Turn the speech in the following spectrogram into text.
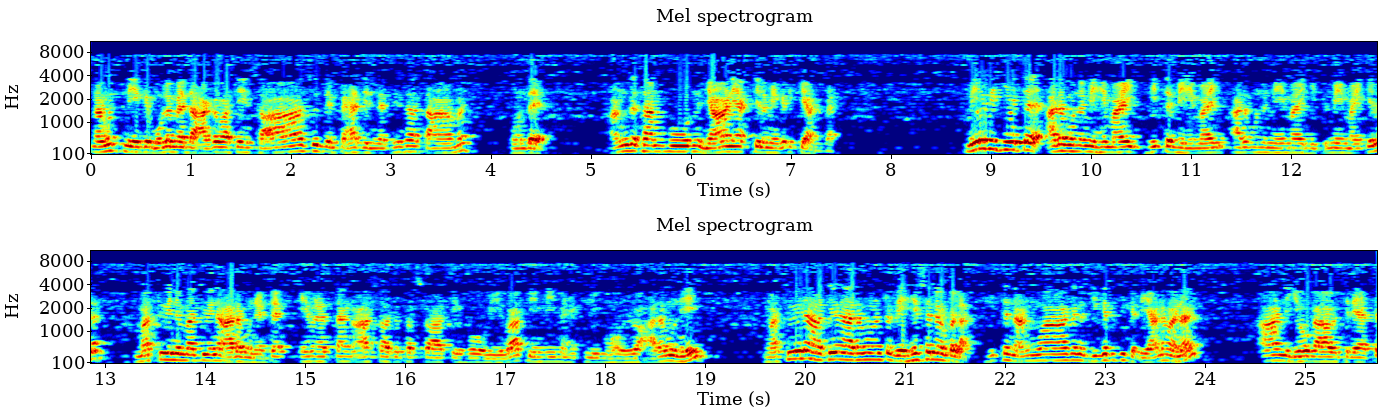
නමුත් මේක මුලැමැද අග වශයෙන් සාසුද්දෙන් පැහැදිලි නැති නිසා තාම හොඳ අංග සම්පූර්ණ ඥානයක් කියලා මේකට කියන්න බෑ. මේ විදිහට අරමුණ මෙහෙමයි හිත මෙහෙමයි අරමුණ මෙහෙමයි හිත මෙහෙමයි කියලා මතුවෙන මතුවෙන අරමුණට එහෙම නැත්නම් ආස්වාද ප්‍රසආතේ හෝ වේවා පින්වීම හැකිලිම හෝ වේවා අරමුණේ මතුවෙන අතින අරමුණට වෙහෙස නොබල හිත නංවාගෙන දිගට දිගට යනවනම් ආන යෝගාවචරයට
